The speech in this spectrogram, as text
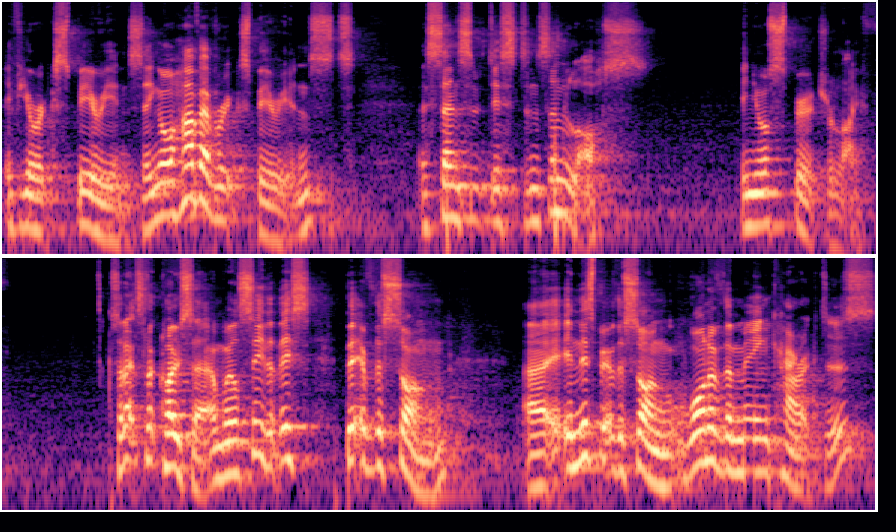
if you're experiencing or have ever experienced a sense of distance and loss in your spiritual life. So let's look closer and we'll see that this bit of the song uh, in this bit of the song, one of the main characters,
